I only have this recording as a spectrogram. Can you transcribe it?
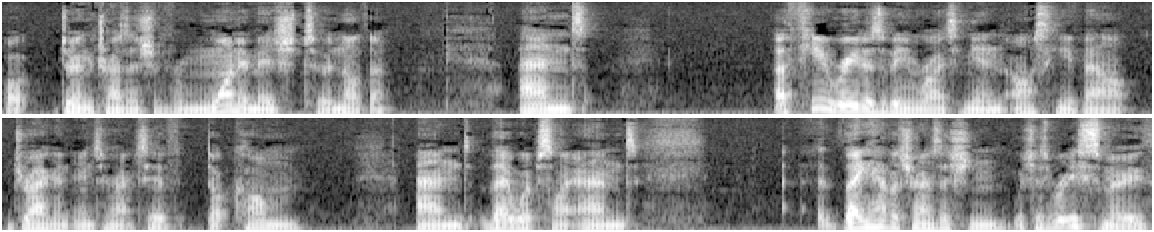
or doing a transition from one image to another. And a few readers have been writing in asking about dragoninteractive.com and their website, and they have a transition which is really smooth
